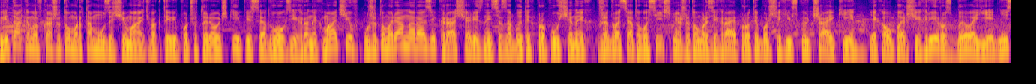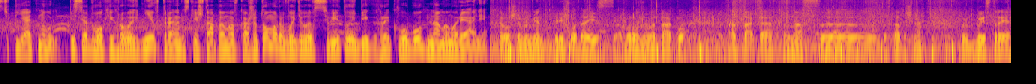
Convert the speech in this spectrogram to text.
Відтак МФК Житомир та Музичі мають в активі по 4 очки після двох зіграних матчів. У Житомирян наразі краща різниця забитих пропущених. Вже 20 січня Житомир зіграє проти борщагівської чайки, яка у першій грі розбила єдність 5-0. Після двох ігрових днів тренерський штаб МФК Житомир виділив світлий бік гри клубу на меморіалі. Хорошие моменты перехода из обороны в атаку Атака у нас э, достаточно быстрая.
